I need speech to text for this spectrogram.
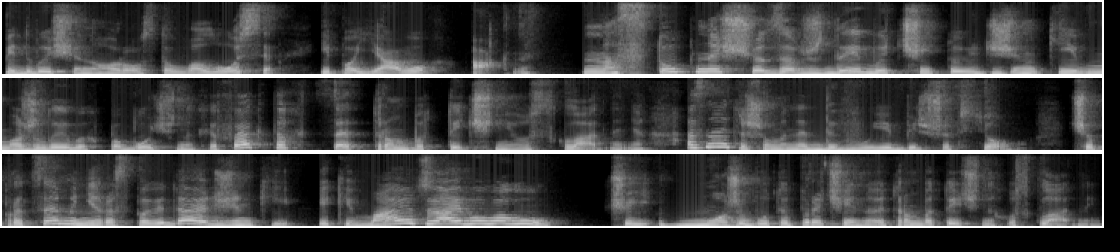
підвищеного росту волосся і появу акне. Наступне, що завжди вичитують жінки в можливих побочних ефектах, це тромботичні ускладнення. А знаєте, що мене дивує більше всього? Що про це мені розповідають жінки, які мають зайву вагу, що може бути причиною тромботичних ускладнень,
